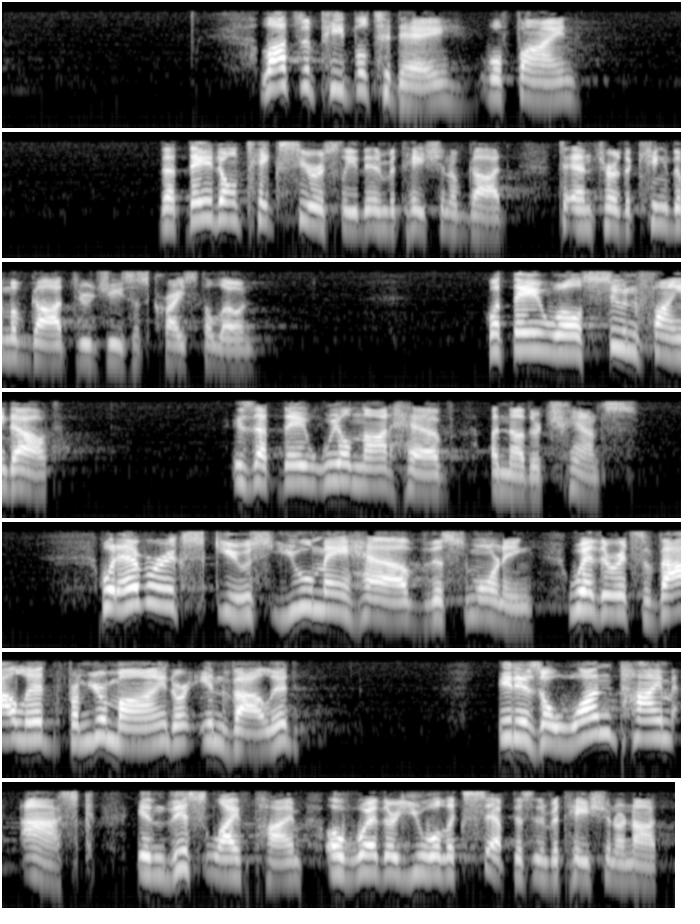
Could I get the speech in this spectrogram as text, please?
Lots of people today will find that they don't take seriously the invitation of God to enter the kingdom of God through Jesus Christ alone. What they will soon find out is that they will not have another chance. Whatever excuse you may have this morning, whether it's valid from your mind or invalid, it is a one time ask in this lifetime of whether you will accept this invitation or not.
